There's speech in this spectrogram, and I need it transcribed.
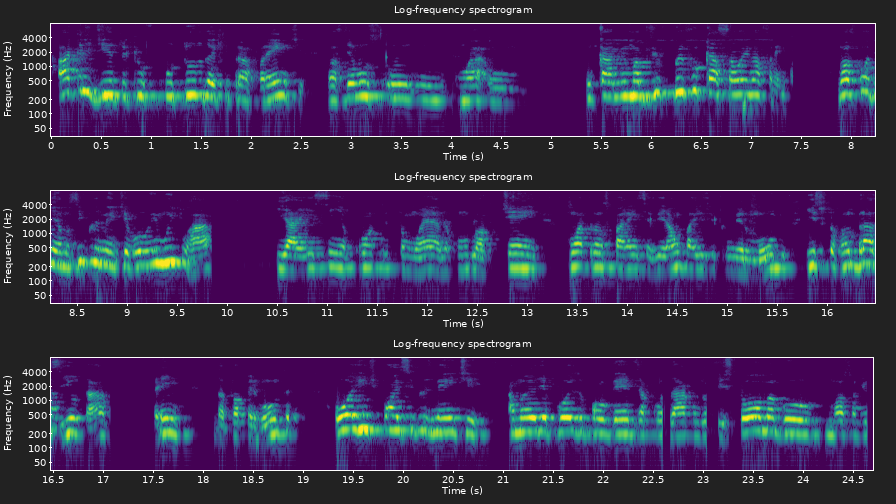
Acredito que o futuro daqui para frente, nós temos um, um, uma, um, um caminho, uma bifurcação aí na frente. Nós podemos simplesmente evoluir muito rápido, e aí sim, com a criptomoeda, com o blockchain, com a transparência, virar um país de primeiro mundo. Isso estou falando Brasil, tá? Bem da tua pergunta. Ou a gente pode simplesmente, amanhã depois, o Paulo Guedes acordar com dor de estômago, nosso amigo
